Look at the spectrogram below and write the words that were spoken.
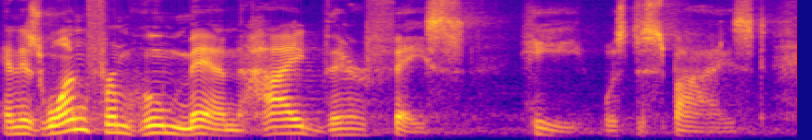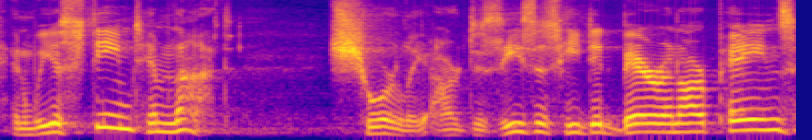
And as one from whom men hide their face, he was despised, and we esteemed him not. Surely our diseases he did bear, and our pains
